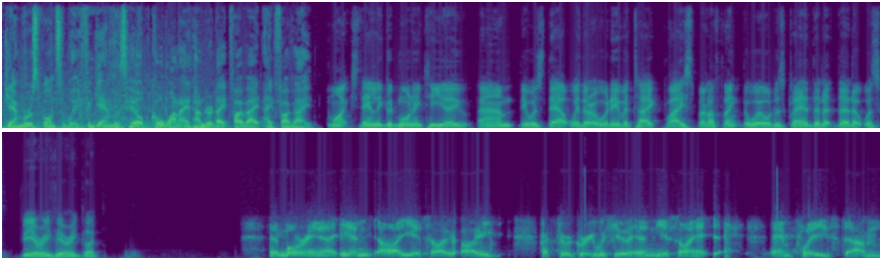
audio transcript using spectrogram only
Gamble responsibly. For gamblers' help, call 1 800 858 858. Mike Stanley, good morning to you. Um, there was doubt whether it would ever take place, but I think the world is glad that it did. It was very, very good. Uh, Maureen, Ian, uh, yes, I, I have to agree with you, and yes, I am pleased um,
